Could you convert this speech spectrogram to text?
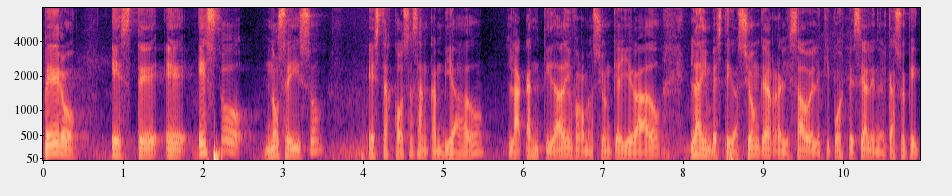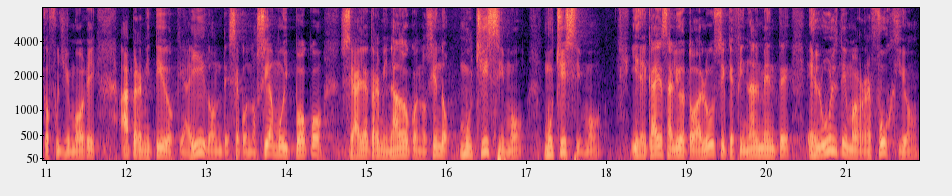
Pero este, eh, eso no se hizo. Estas cosas han cambiado la cantidad de información que ha llegado, la investigación que ha realizado el equipo especial en el caso de Keiko Fujimori ha permitido que ahí donde se conocía muy poco se haya terminado conociendo muchísimo, muchísimo, y de que haya salido toda luz y que finalmente el último refugio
